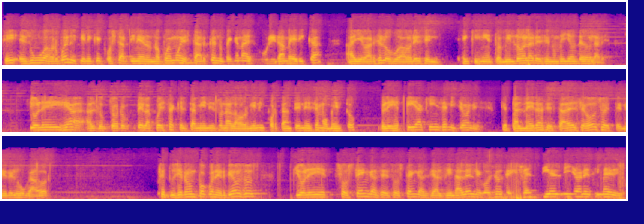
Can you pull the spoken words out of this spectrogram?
Sí, es un jugador bueno y tiene que costar dinero. No podemos estar que nos vengan a descubrir América a llevarse los jugadores en, en 500 mil dólares, en un millón de dólares. Yo le dije al doctor de la Cuesta que él también hizo una labor bien importante en ese momento. Yo le dije, pida 15 millones, que Palmeras está deseoso de tener el jugador. Se pusieron un poco nerviosos. Yo le dije, sosténgase, sosténgase. Al final el negocio se hizo en 10 millones y medio.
